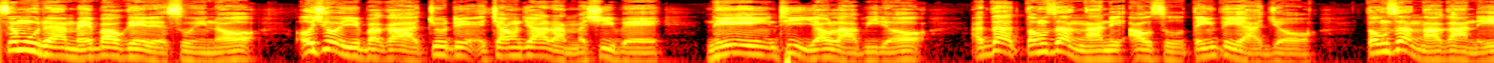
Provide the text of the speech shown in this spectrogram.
စစ်မှုတန်းမဲပေါက်ခဲ့တယ်ဆိုရင်တော့ အုပ်ချုပ်ရေးဘက်ကကြိုတင်အကြောင်းကြားတာမရှိဘဲနေအိမ်အထိရောက်လာပြီးတော့အသက်35နှစ်အောက်ဆိုသိန်း100ကျော်35ကနေ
